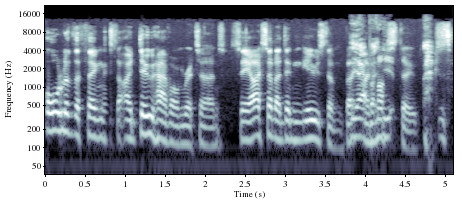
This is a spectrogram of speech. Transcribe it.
all of the things that I do have on returns, see, I said I didn't use them, but Yeah, I but you- must do. 'Cause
